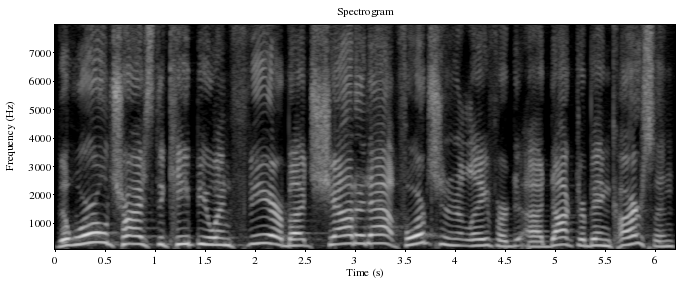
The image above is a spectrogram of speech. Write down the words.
the world tries to keep you in fear, but shout it out. Fortunately for uh, Dr. Ben Carson,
